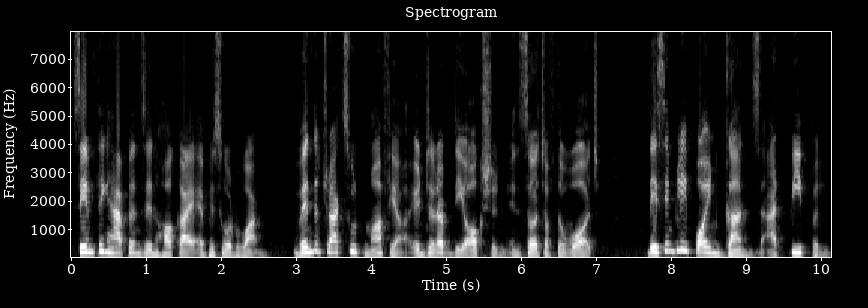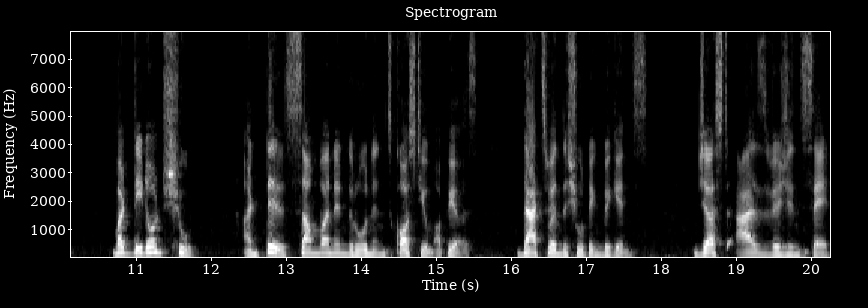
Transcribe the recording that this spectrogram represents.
Same thing happens in Hawkeye episode 1. When the tracksuit mafia interrupt the auction in search of the watch, they simply point guns at people, but they don't shoot until someone in Ronin's costume appears. That's when the shooting begins. Just as Vision said.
